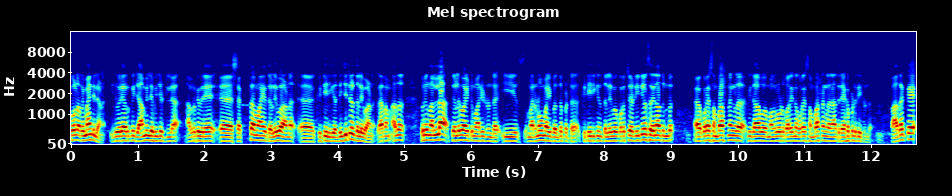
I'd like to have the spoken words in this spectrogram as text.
ഇപ്പോൾ റിമാൻഡിലാണ്. ഇതുവരെ അവർക്ക് ജാമ്യം ലഭിച്ചിട്ടില്ല. അവർക്കെതിരെ ശക്തമായ തെളിവാണ് കിട്ടിയിരിക്കുന്നത് ഡിജിറ്റൽ തെളിവാണ്. കാരണം അത് ഒരു നല്ല തെളിവായിട്ട് മാറിയിട്ടുണ്ട്. ഈ മരണവുമായി ബന്ധപ്പെട്ട് കിട്ടിയിരിക്കുന്ന തെളിവ് കുറച്ച് ഡീറ്റെയിൽസ് അതിനകത്തുണ്ട്. കുറെ സംഭാഷണങ്ങൾ പിതാവ് മകളോട് പറയുന്ന കുറേ സംഭാഷണങ്ങൾ അതിനകത്ത് രേഖപ്പെടുത്തിയിട്ടുണ്ട്. അപ്പോൾ അതൊക്കെ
